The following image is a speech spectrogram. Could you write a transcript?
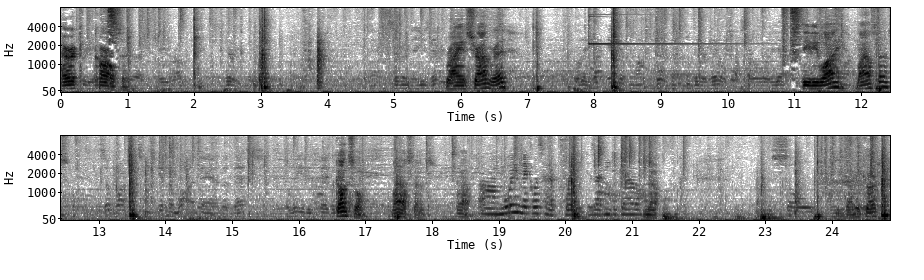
Erik Karlsson. Ryan Strome, red. Stevie Y, milestones. Gunsel, milestones. Wow, Um, William Nicholas had a plate. Does that need to go? no. Dummy card.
